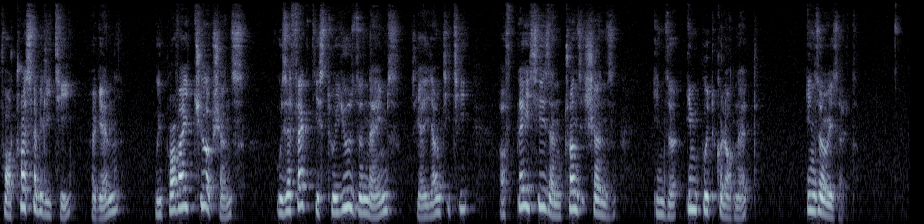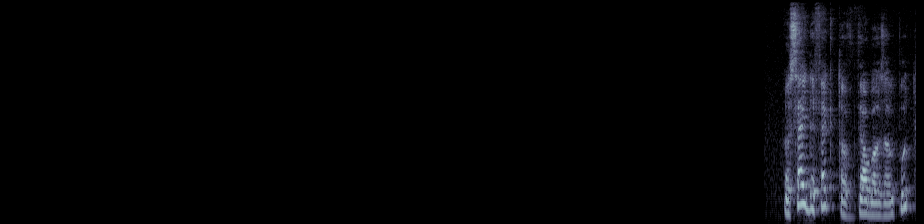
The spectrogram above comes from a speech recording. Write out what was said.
For traceability, again, we provide two options whose effect is to use the names, the identity, of places and transitions in the input ColordNet in the result. A side effect of verbose output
